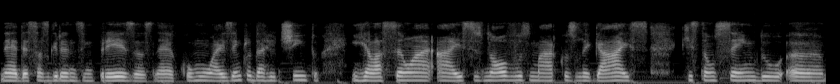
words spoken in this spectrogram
né, dessas grandes empresas, né, como a exemplo da Rio Tinto, em relação a, a esses novos marcos legais que estão sendo uh,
